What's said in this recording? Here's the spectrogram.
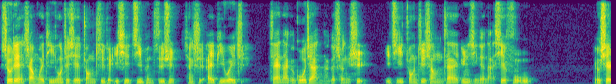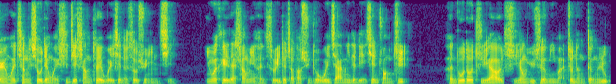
Shodan 上会提供这些装置的一些基本资讯，像是 IP 位置，在哪个国家、哪个城市，以及装置上在运行的哪些服务。有些人会称 Shodan 为世界上最危险的搜寻引擎，因为可以在上面很随意的找到许多未加密的连线装置，很多都只要使用预设密码就能登入，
